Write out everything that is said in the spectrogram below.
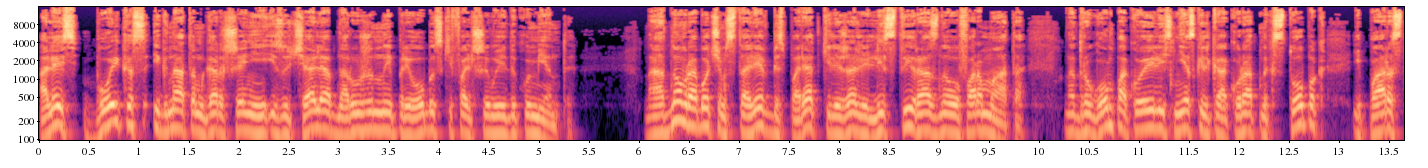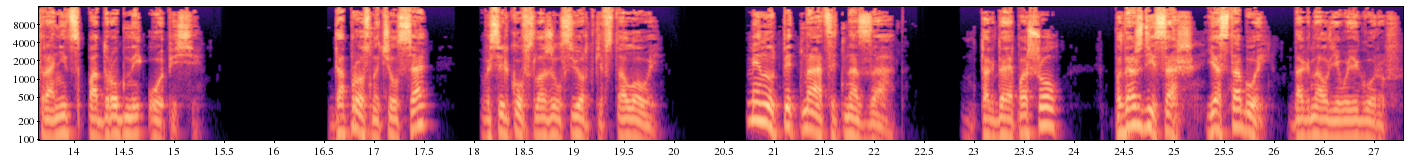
Олесь Бойко с Игнатом Горшени изучали обнаруженные при обыске фальшивые документы. На одном рабочем столе в беспорядке лежали листы разного формата, на другом покоились несколько аккуратных стопок и пара страниц подробной описи. «Допрос начался?» — Васильков сложил свертки в столовой. «Минут пятнадцать назад». «Тогда я пошел». «Подожди, Саш, я с тобой», — догнал его Егоров.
